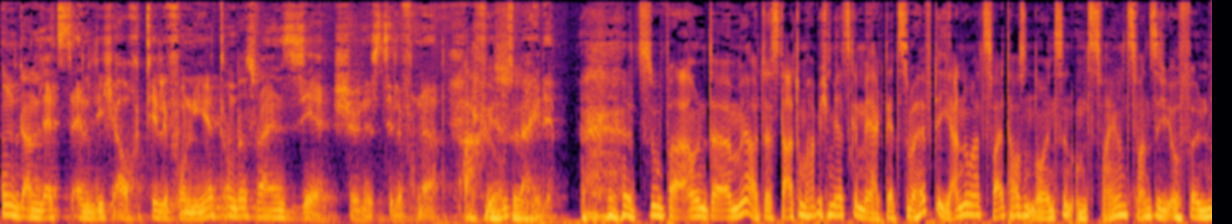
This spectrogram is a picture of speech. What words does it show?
und dann letztendlich auch telefoniert. Und das war ein sehr schönes Telefonat Ach, für uns schön. beide. Super. Und ähm, ja, das Datum habe ich mir jetzt gemerkt. Der 12. Januar 2019 um 22.05 Uhr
